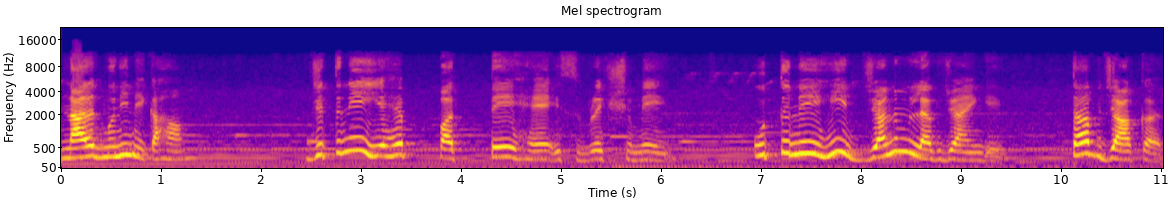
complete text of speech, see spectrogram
नारद मुनि ने कहा, जितने यह पत्ते हैं इस वृक्ष में, उतने ही जन्म लग जाएँगे। तब जाकर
